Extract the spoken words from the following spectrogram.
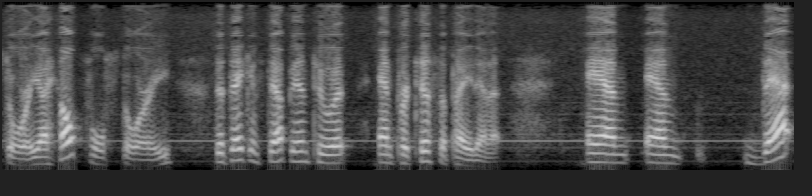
story, a helpful story, that they can step into it and participate in it. And and that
